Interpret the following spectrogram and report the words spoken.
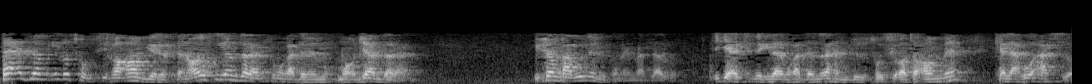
بعضی هم این رو توصیق عام گرفتن. آقای خویی هم دارن تو مقدمه معجم دارن. ایشان قبول نمی‌کنه این مطلب رو. یکی از چیزی که در مقدمه داره همین توصیقات عامه که لهو اصلا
